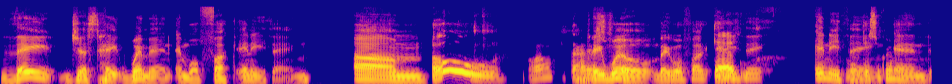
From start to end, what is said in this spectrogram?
They just hate women and will fuck anything. Um Oh, well, they will. They will fuck that, anything, anything, and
